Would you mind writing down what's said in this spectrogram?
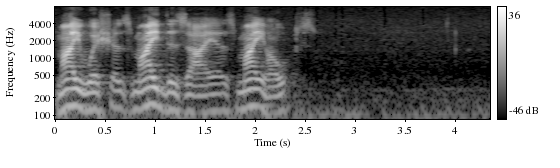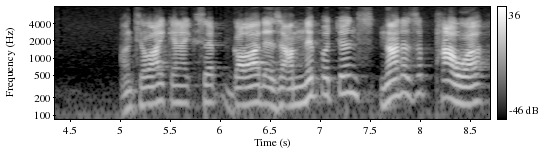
my wishes, my desires, my hopes, until I can accept God as omnipotence, not as a power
